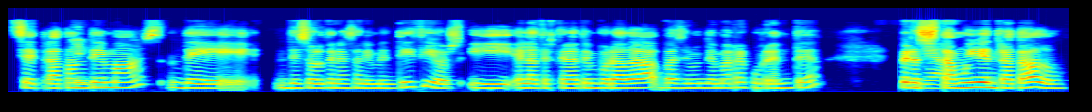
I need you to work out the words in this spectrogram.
se tratan el- temas de desórdenes alimenticios y en la tercera temporada va a ser un tema recurrente, pero está ya, muy bien tratado.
